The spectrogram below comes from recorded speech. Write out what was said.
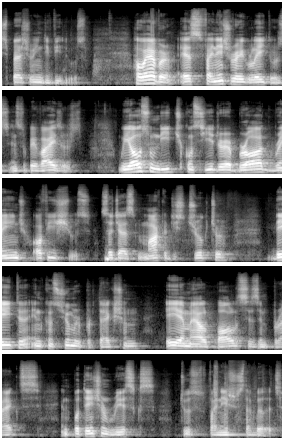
especially individuals. However, as financial regulators and supervisors, we also need to consider a broad range of issues, such as market structure, data and consumer protection, AML policies and practice, and potential risks to financial stability.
